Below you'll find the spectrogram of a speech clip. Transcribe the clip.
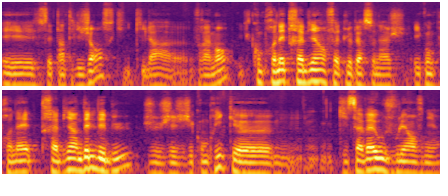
et cette intelligence qu'il a euh, vraiment. Il comprenait très bien en fait le personnage. Il comprenait très bien dès le début. J'ai compris que qu'il savait où je voulais en venir.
